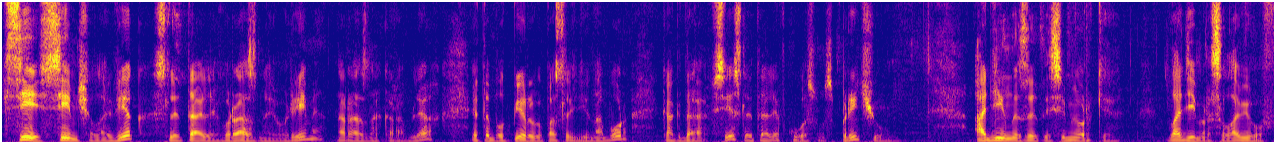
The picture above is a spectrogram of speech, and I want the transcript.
Все семь человек слетали в разное время на разных кораблях. Это был первый и последний набор, когда все слетали в космос. Причем один из этой семерки, Владимир Соловьев,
